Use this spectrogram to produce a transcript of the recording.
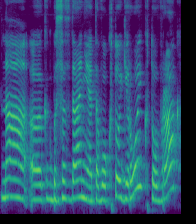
на э, как бы создание того, кто герой, кто враг.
